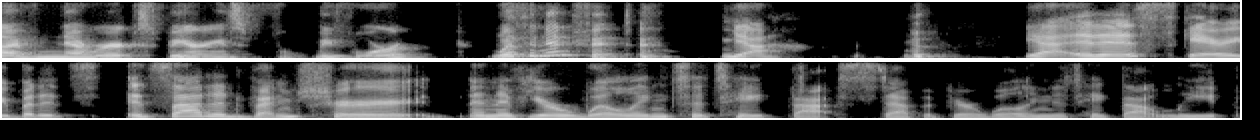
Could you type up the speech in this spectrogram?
I've never experienced before with an infant. Yeah. Yeah, it is scary, but it's it's that adventure and if you're willing to take that step, if you're willing to take that leap,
